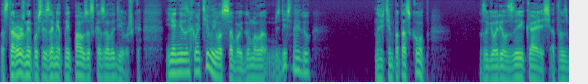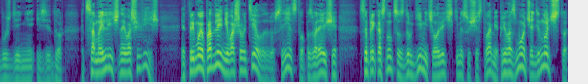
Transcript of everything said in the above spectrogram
Осторожно и после заметной паузы сказала девушка. Я не захватила его с собой, думала, здесь найду. Но ведь эмпатоскоп, заговорил, заикаясь от возбуждения Изидор, это самая личная ваша вещь. Это прямое продление вашего тела, средство, позволяющее соприкоснуться с другими человеческими существами, превозмочь одиночество.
